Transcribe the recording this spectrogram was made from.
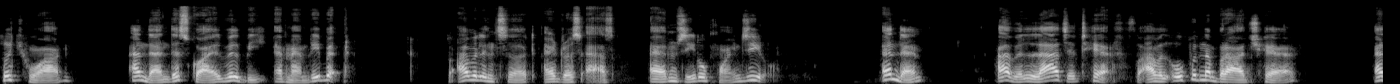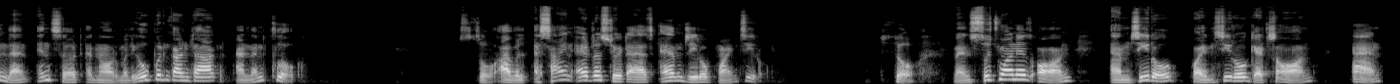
switch 1 and then this coil will be a memory bit. So I will insert address as M0.0 and then I will latch it here. So I will open the branch here and then insert a normally open contact and then close. So I will assign address to it as M0.0. So when switch 1 is on, M0.0 gets on and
